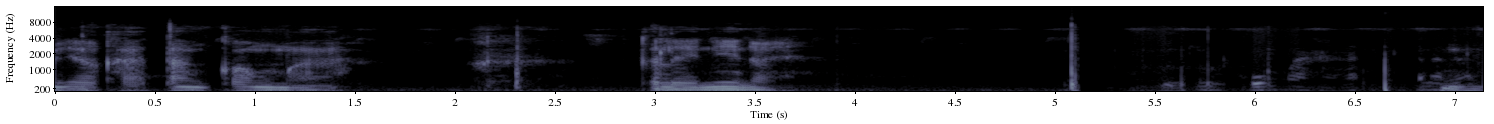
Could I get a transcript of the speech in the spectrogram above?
ไม่ได้เอาขาตั้งกล้องมา ก็เลยนี่หน่อยอืม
